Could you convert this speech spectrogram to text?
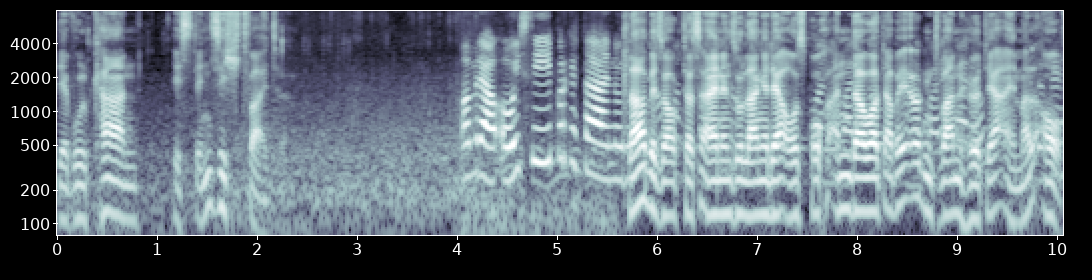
Der Vulkan ist in Sichtweite. Klar besorgt das einen, solange der Ausbruch andauert, aber irgendwann hört er einmal auf.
